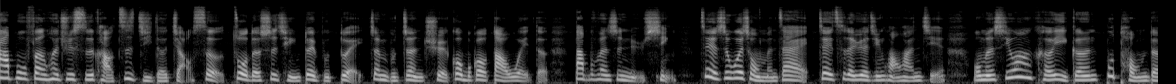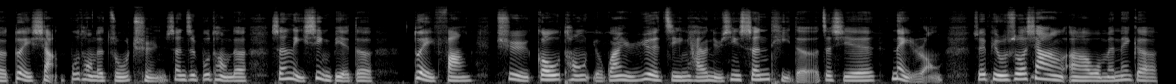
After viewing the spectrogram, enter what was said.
大部分会去思考自己的角色做的事情对不对、正不正确、够不够到位的，大部分是女性。这也是为什么我们在这次的月经狂欢节，我们希望可以跟不同的对象、不同的族群，甚至不同的生理性别的对方去沟通有关于月经还有女性身体的这些内容。所以，比如说像呃，我们那个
